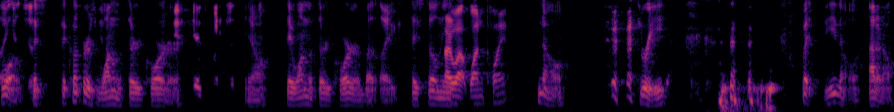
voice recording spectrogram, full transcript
Like well, it's just the, the Clippers won know, the third quarter. It is what it is. You know, they won the third quarter, but like they still need. By what one point? No, three. but you know, I don't know.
